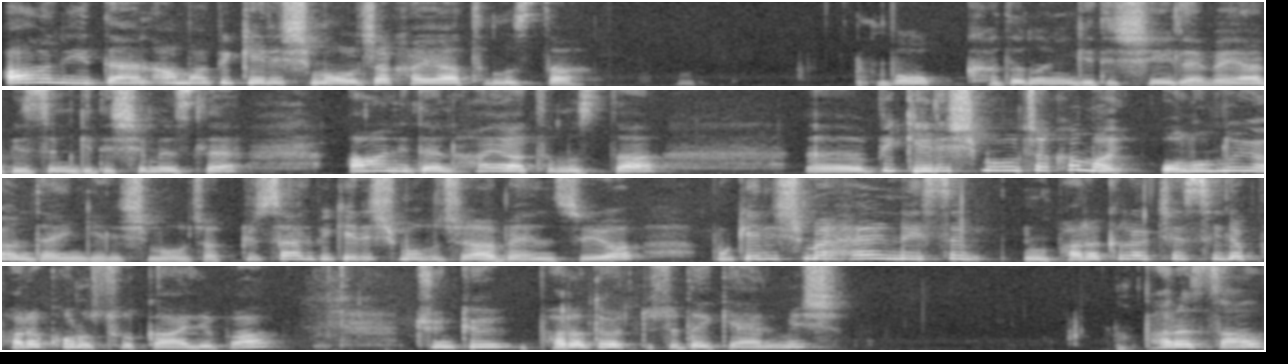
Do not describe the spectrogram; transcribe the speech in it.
aniden ama bir gelişme olacak hayatımızda. Bu kadının gidişiyle veya bizim gidişimizle aniden hayatımızda e, bir gelişme olacak ama olumlu yönden gelişme olacak. Güzel bir gelişme olacağı benziyor. Bu gelişme her neyse para kraliçesiyle para konusu galiba. Çünkü para dörtlüsü de gelmiş. Parasal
